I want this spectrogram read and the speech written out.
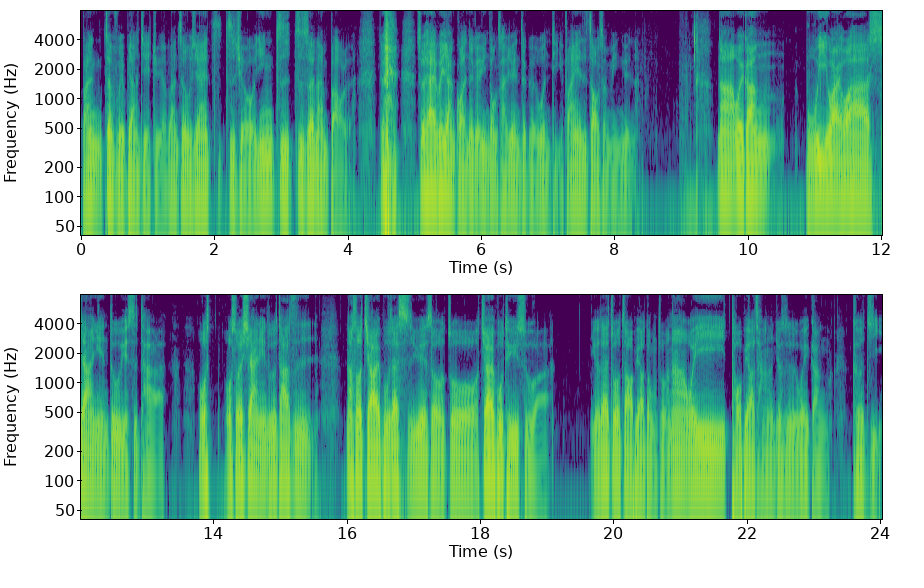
反正政府也不想解决，反正政府现在自自求已经自自身难保了，对，所以他也不想管那个运动彩券这个问题，反正也是造成民怨了。那魏刚不意外的话，他下一年度也是他了，我我所谓下一年度是他是。那时候教育部在十月的时候做教育部体育署啊，有在做招标动作。那唯一投标厂商就是威刚科技。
